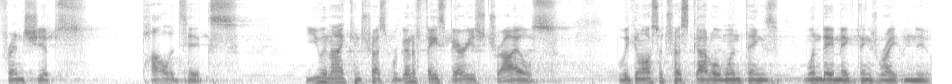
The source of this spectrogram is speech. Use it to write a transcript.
friendships, politics. You and I can trust we're going to face various trials, but we can also trust God will one, things, one day make things right and new.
